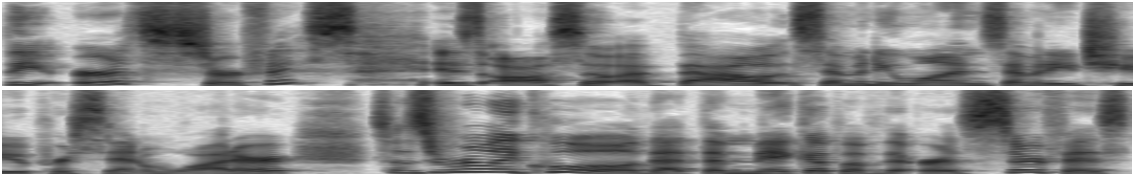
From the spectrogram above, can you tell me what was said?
The Earth's surface is also about 71, 72% water. So it's really cool that the makeup of the Earth's surface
